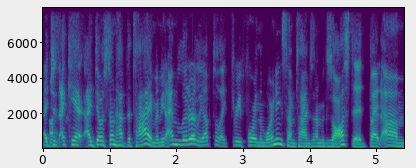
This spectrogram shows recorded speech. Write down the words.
I just I can't. I just don't have the time. I mean, I'm literally up to like three, four in the morning sometimes, and I'm exhausted. But um,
